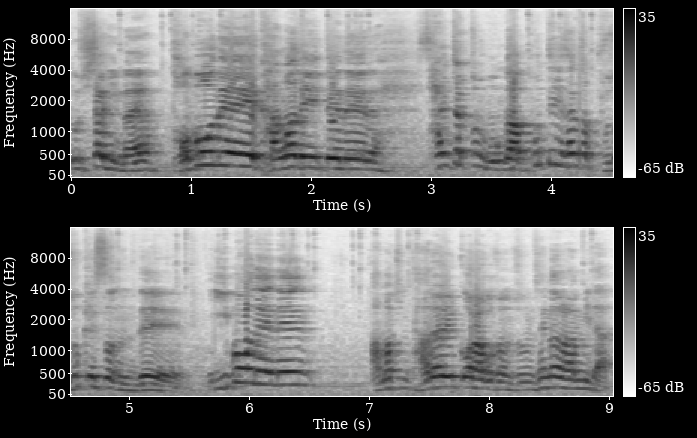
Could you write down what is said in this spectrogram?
또 시작인가요? 저번에 강화데이 때는 살짝 좀 뭔가 포텐이 살짝 부족했었는데 이번에는 아마 좀 다를 거라고 저는 좀 생각을 합니다.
